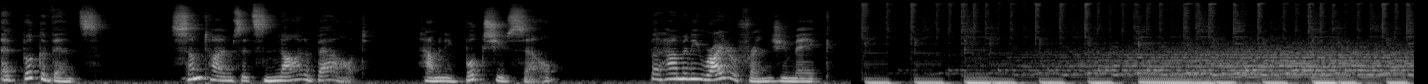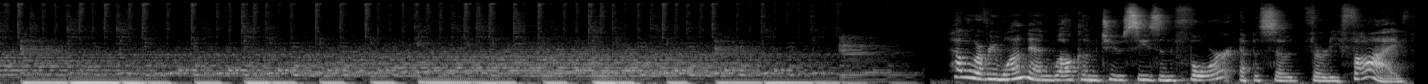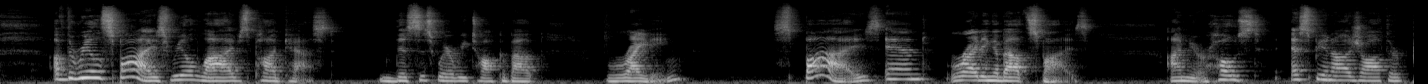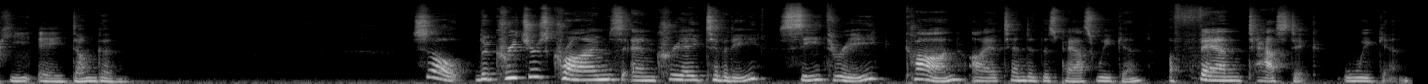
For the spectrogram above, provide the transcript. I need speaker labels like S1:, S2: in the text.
S1: at book events. Sometimes it's not about how many books you sell, but how many writer friends you make. Hello, everyone, and welcome to season four, episode 35 of the Real Spies, Real Lives podcast. This is where we talk about writing, spies, and writing about spies. I'm your host, espionage author P.A. Duncan. So, The Creatures, Crimes, and Creativity, C3, Con, I attended this past weekend. A fantastic weekend.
